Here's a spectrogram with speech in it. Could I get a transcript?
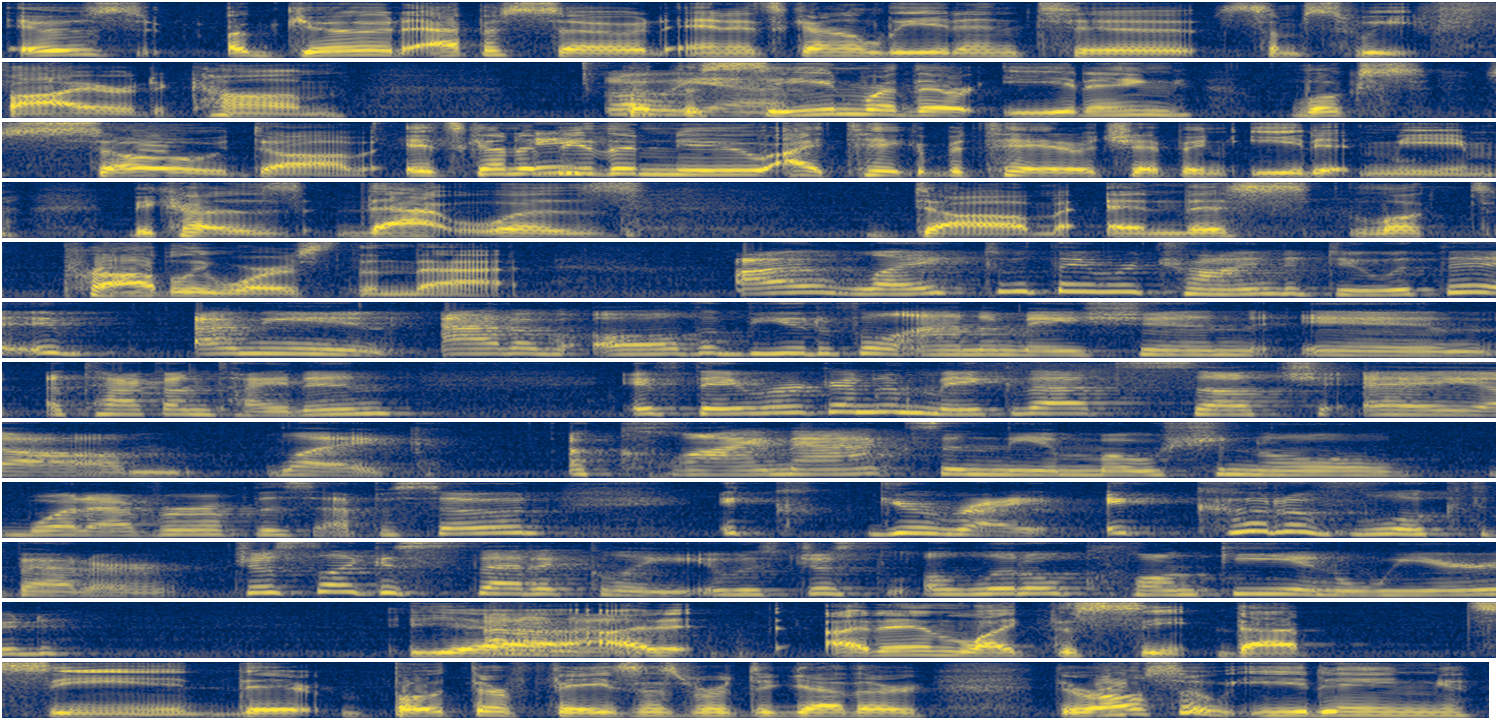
it was a good episode and it's going to lead into some sweet fire to come but Oh, the yeah. scene where they're eating looks so dumb it's going to be the new i take a potato chip and eat it meme because that was dumb and this looked probably worse than that I liked what they were trying to do with it. it. I mean, out of all the beautiful animation in Attack on Titan, if they were gonna make that such a um, like a climax in the emotional whatever of this episode, it you're right. It could have looked better. Just like aesthetically, it was just a little clunky and weird. yeah know. I, I didn't like the scene that scene they both their faces were together they're also eating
